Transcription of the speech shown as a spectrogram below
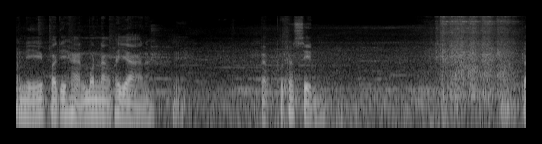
อันนี้ปฏิหารมนนางพญานะแบบพุทธศิลป์999 999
